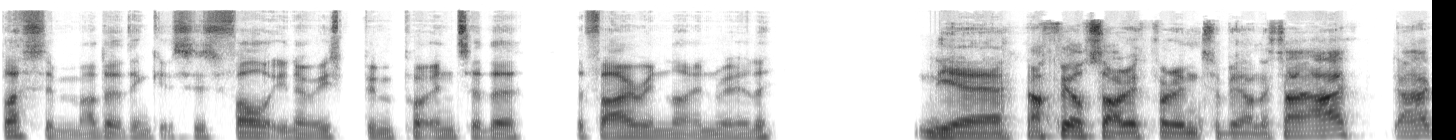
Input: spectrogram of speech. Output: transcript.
bless him. I don't think it's his fault. You know, he's been put into the the firing line really. Yeah, I feel sorry for him to be honest. I, I, I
